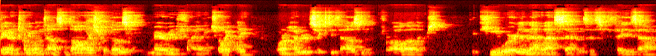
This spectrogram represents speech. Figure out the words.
$321,000 for those married filing jointly or $160,000 for all others. The key word in that last sentence is phase out.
